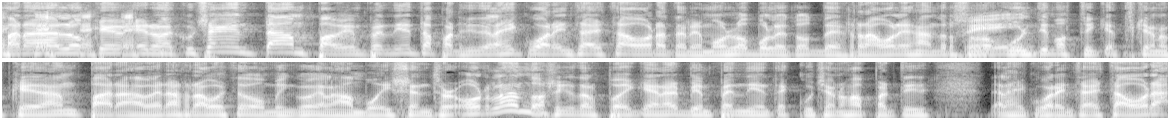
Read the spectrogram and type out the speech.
Para los que nos escuchan en Tampa, bien pendientes, a partir de las 40 de esta hora tenemos los boletos de Raúl Alejandro. Son Sí. los últimos tickets que nos quedan para ver a Raúl este domingo en el Amway Center Orlando. Así que te los puedes ganar bien pendientes. Escúchanos a partir de las 40 de esta hora.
